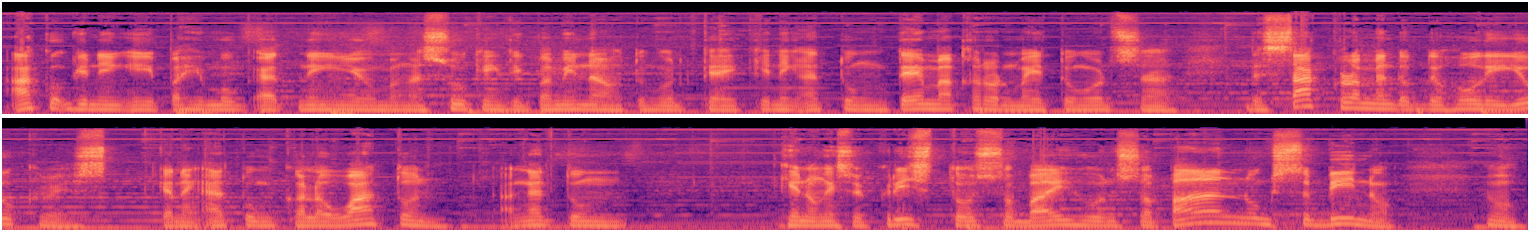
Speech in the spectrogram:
Ako gining ipahimog at ninyo mga suking tigpaminaw tungod kay kining atong tema karon may tungod sa the sacrament of the Holy Eucharist kanang atong kalawaton ang atong Kinong Yesu Kristo sa bayhon sa panog sa bino. No.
